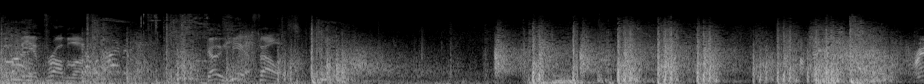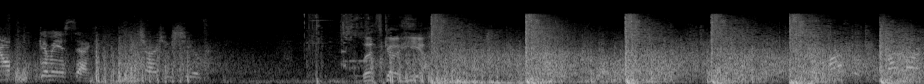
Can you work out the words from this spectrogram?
Got me a problem. Go here, fellas. Real. Give me a sec. Charging shield. Let's go here. Hostile. My mark.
